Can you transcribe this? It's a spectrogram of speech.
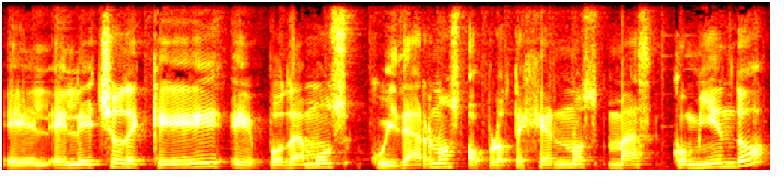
El, el hecho de que eh, podamos cuidarnos o protegernos más comiendo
